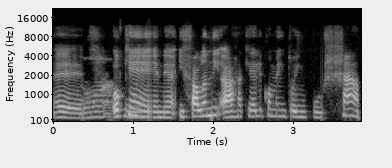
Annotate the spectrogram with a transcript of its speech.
É. Então, o Kênia, e falando, a Raquel comentou em puxar,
